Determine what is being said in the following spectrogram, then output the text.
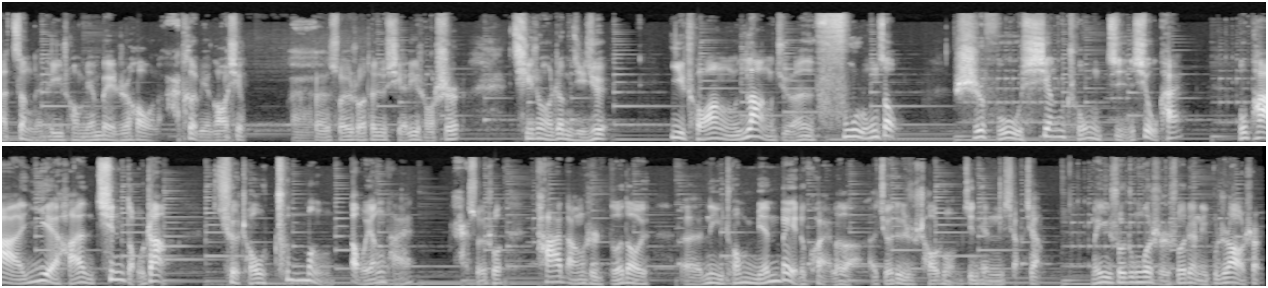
呃赠给他一床棉被之后呢，还特别高兴，呃，所以说他就写了一首诗，其中有这么几句：一床浪卷芙蓉奏。十幅香重锦绣开，不怕夜寒侵斗帐，却愁春梦到阳台。哎，所以说他当时得到呃那一床棉被的快乐，绝对是超出我们今天的想象。没一说中国史，说点你不知道的事儿。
